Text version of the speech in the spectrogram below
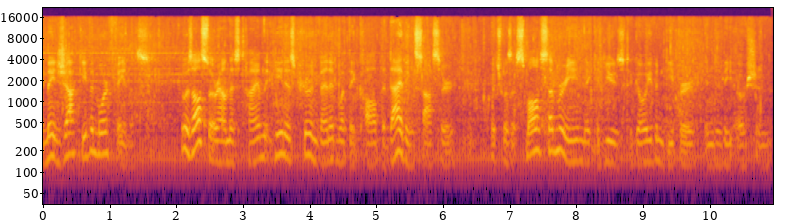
and made Jacques even more famous. It was also around this time that he and his crew invented what they called the diving saucer, which was a small submarine they could use to go even deeper into the ocean.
